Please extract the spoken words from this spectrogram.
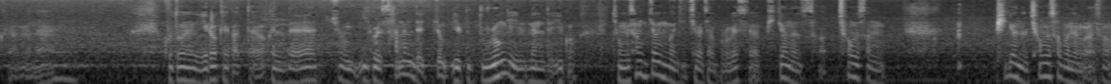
그러면은 구도는 이렇게 같아요. 근데 좀 이걸 사는데 좀 이렇게 누런 게 있는데 이거 정상적인 건지 제가 잘 모르겠어요. 피규어는 사, 처음 산 피규어는 처음 사보는 거라서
